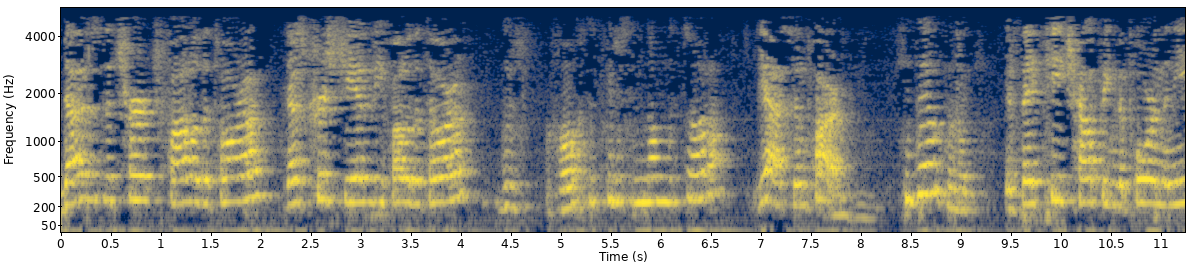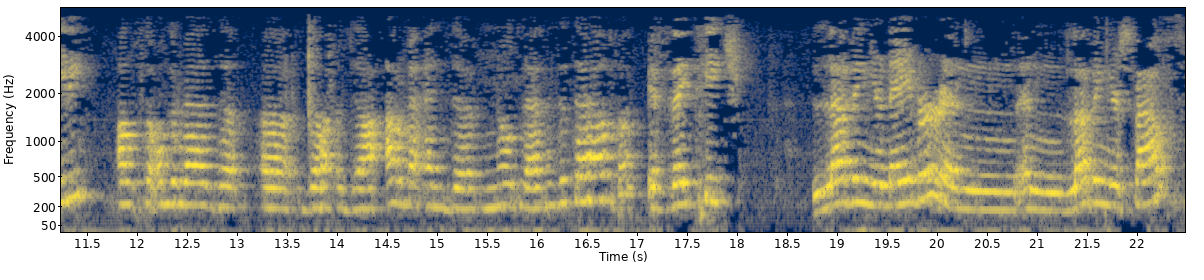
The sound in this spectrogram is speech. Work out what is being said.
does the church follow the Torah? Does Christianity follow the Torah? Dus volgt het christendom de Torah? Yes, in part. Gedeeltelijk. If they teach helping the poor and the needy, Als ze onderwijzen eh, de, de armen en de noodlijdenden te helpen. if they teach loving your neighbor and, and loving your spouse,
